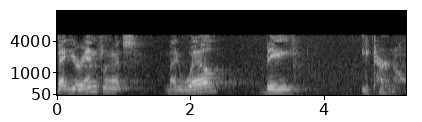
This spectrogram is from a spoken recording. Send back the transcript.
that your influence may well be eternal.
